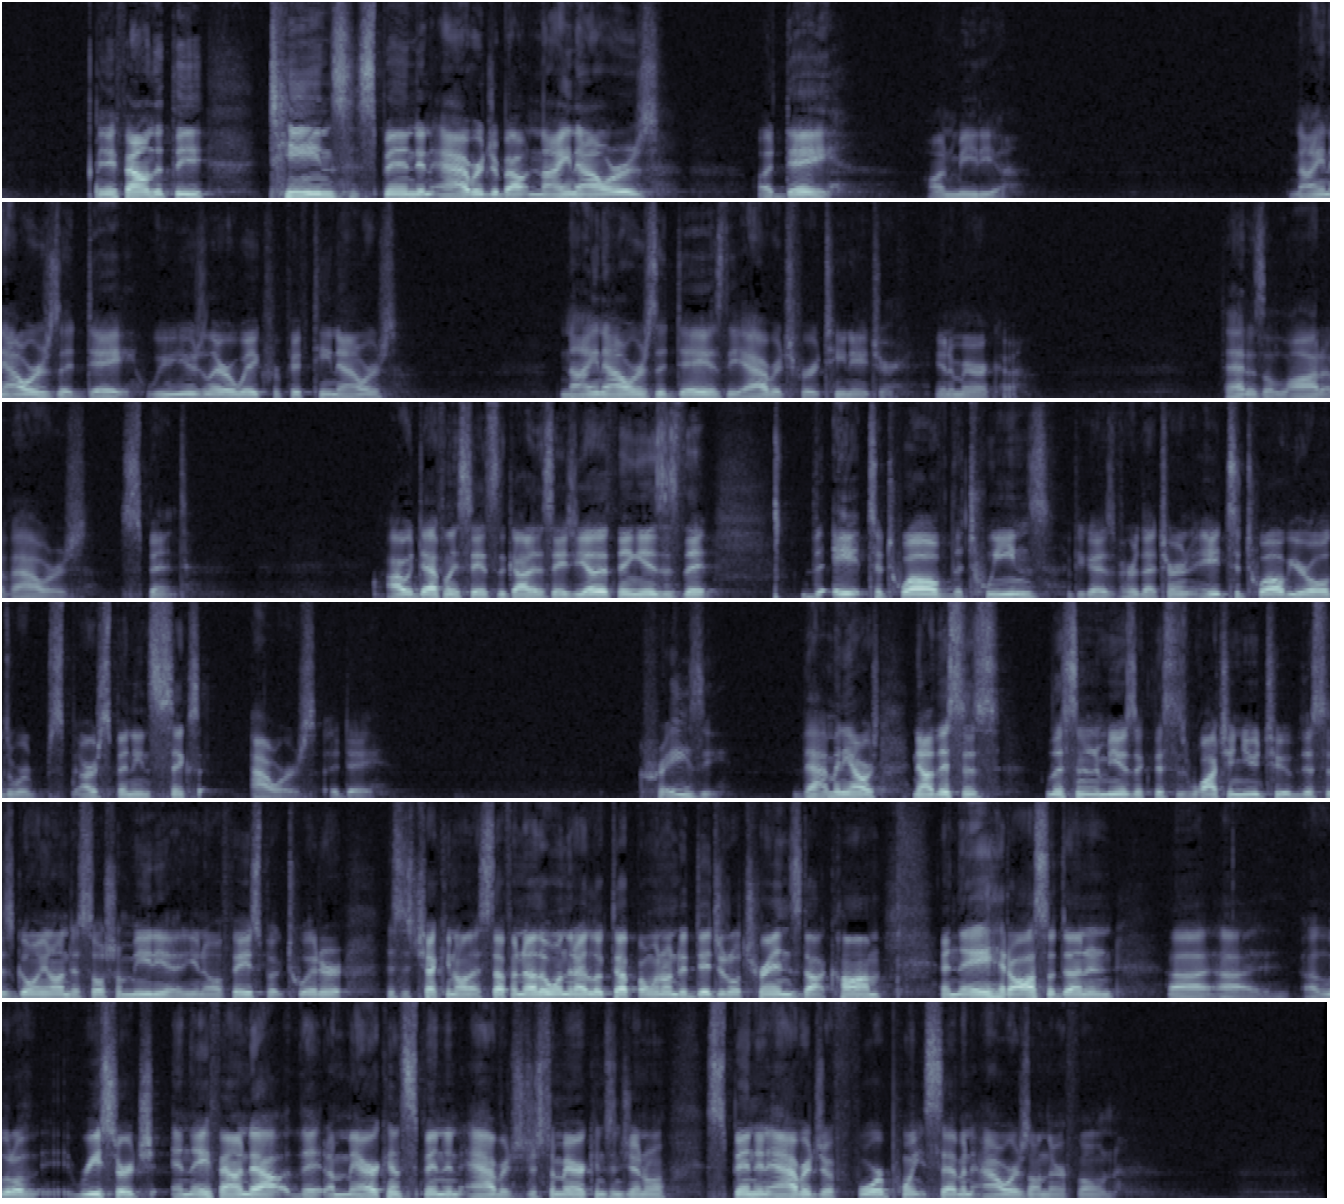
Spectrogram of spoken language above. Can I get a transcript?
they found that the teens spend an average about nine hours a day on media. Nine hours a day. We usually are awake for 15 hours. Nine hours a day is the average for a teenager in America. That is a lot of hours spent. I would definitely say it's the God of this age. The other thing is, is that the 8 to 12, the tweens, if you guys have heard that term, 8 to 12 year olds are spending six hours a day. Crazy. That many hours. Now, this is listening to music. This is watching YouTube. This is going on to social media, you know, Facebook, Twitter. This is checking all that stuff. Another one that I looked up, I went on to digitaltrends.com, and they had also done an, uh, uh, a little research, and they found out that Americans spend an average, just Americans in general, spend an average of 4.7 hours on their phone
